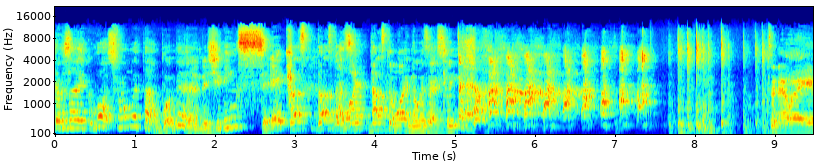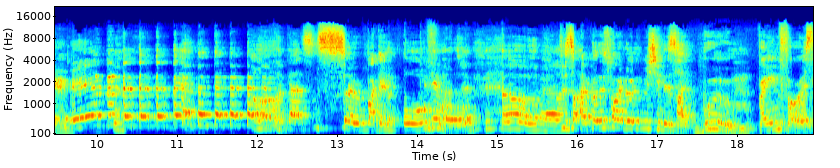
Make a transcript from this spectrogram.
And I was like, what's wrong with that woman? Is she being sick? That's that's, the white that's the white noise I sleep. Don't know where you. oh, that's so fucking awful. you imagine? Oh, just I've got this white noise machine that's like womb, rainforest.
